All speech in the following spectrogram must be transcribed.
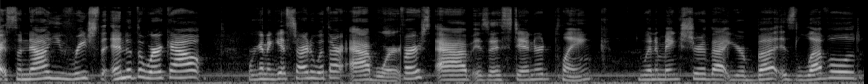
Right, so now you've reached the end of the workout. We're gonna get started with our ab work. First ab is a standard plank. You wanna make sure that your butt is leveled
